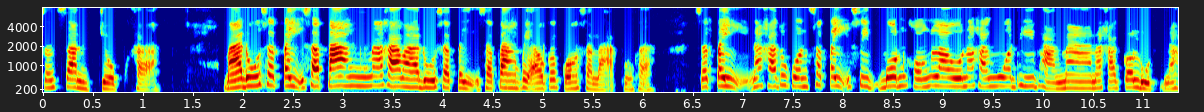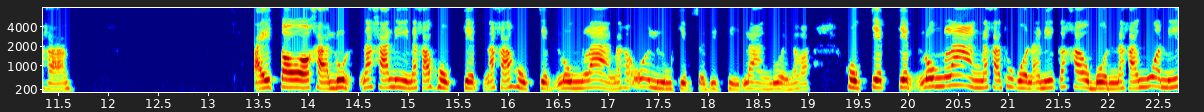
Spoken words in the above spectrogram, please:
สั้นๆ จบค่ะ มาดูสติสตังค์นะคะ มาดูสติสตังไปเอาก็กองสลากคุณค่ะ สตินะคะ ทุกคนสติสิบบนของเรานะคะ งวดที่ผ่านมานะคะ ก็หลุดนะคะไปต่อค่ะหลุดนะคะนี่นะคะหกเจ็ดนะคะหกเจ็ดลงล่างนะคะโอ้ลืมเก็บสถิติล่างด้วยนะคะหกเจ็ดเจ็ดลงล่างนะคะ ทุกคนอันนี้ก็เข้าบนนะคะ งวดนี้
